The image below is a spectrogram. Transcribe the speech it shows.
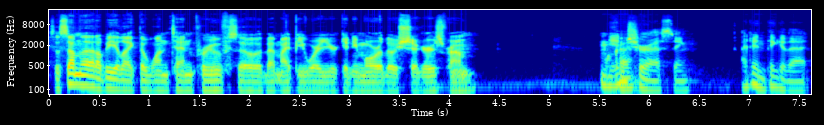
So some of that'll be like the 110 proof. So that might be where you're getting more of those sugars from. Okay. Interesting. I didn't think of that.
